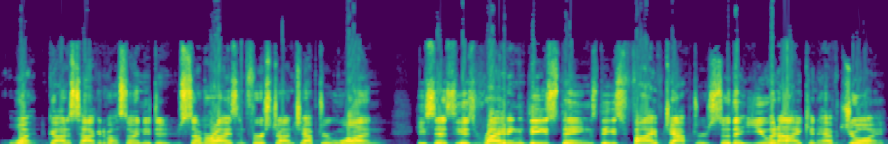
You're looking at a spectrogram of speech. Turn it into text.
what God is talking about. So I need to summarize in 1 John chapter 1. He says he is writing these things, these five chapters, so that you and I can have joy.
